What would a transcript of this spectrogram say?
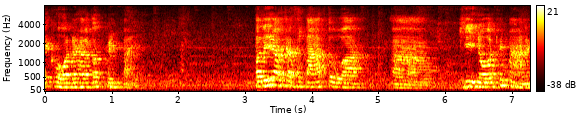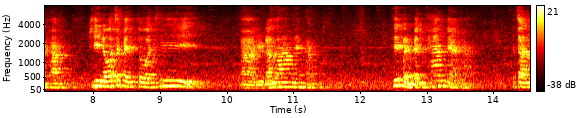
X code นะครับแล้วก็ Quit ไป อนนี้เราจะสตาร์ตตัวคีย์โน้ตขึ้นมานะครับคีย์โน้ตจะเป็นตัวที่ออยู่ด้านล่างเนะครับ ที่เหมือนเป็นท่านเนี่ยครับอาจารย์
